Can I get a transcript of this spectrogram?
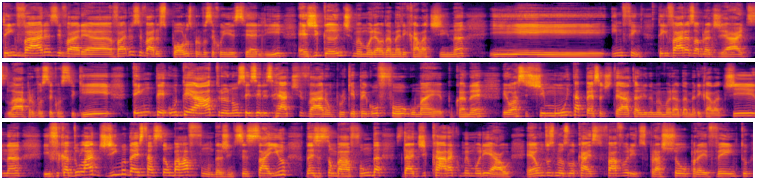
Tem várias e várias, vários e vários polos para você conhecer ali. É gigante o Memorial da América Latina e, enfim, tem várias obras de artes lá para você conseguir. Tem um te- o teatro, eu não sei se eles reativaram porque pegou fogo uma época, né? Eu assisti muita peça de teatro ali no Memorial da América Latina e fica do ladinho da estação Barra Funda, gente. Você saiu da estação Barra Funda, dá de cara com o memorial. É um dos meus locais favoritos pra show, pra evento,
